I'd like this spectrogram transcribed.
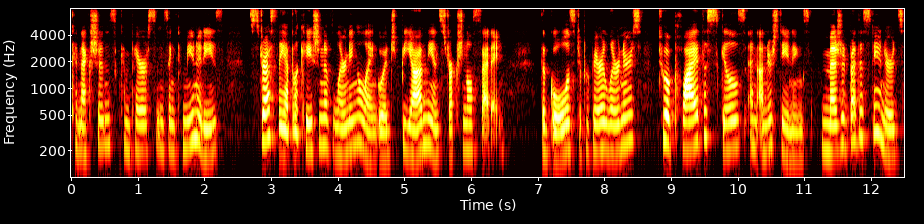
connections, comparisons, and communities stress the application of learning a language beyond the instructional setting. The goal is to prepare learners to apply the skills and understandings measured by the standards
